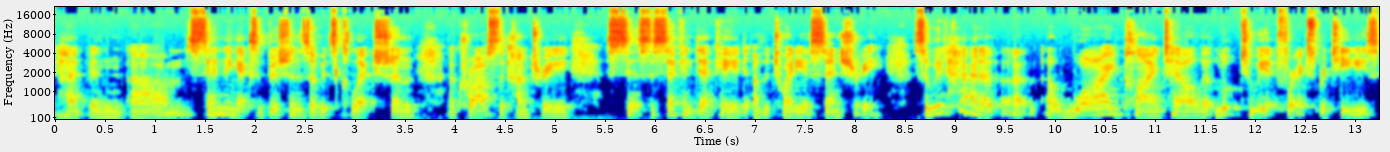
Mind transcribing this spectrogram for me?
had been um, sending exhibitions of its collection across the country since the second decade of the 20th century. So it had a, a, a wide clientele that looked to it for expertise,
